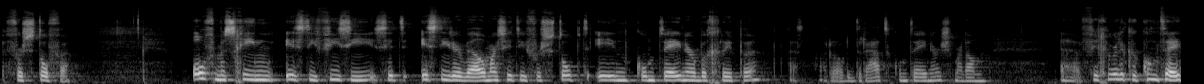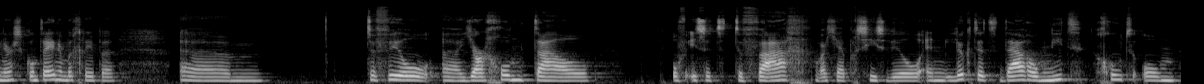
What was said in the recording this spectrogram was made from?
verstoffen. Of misschien is die visie, zit, is die er wel, maar zit die verstopt in containerbegrippen rode draadcontainers, maar dan uh, figuurlijke containers, containerbegrippen. Um, te veel uh, jargontaal of is het te vaag wat jij precies wil? En lukt het daarom niet goed om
